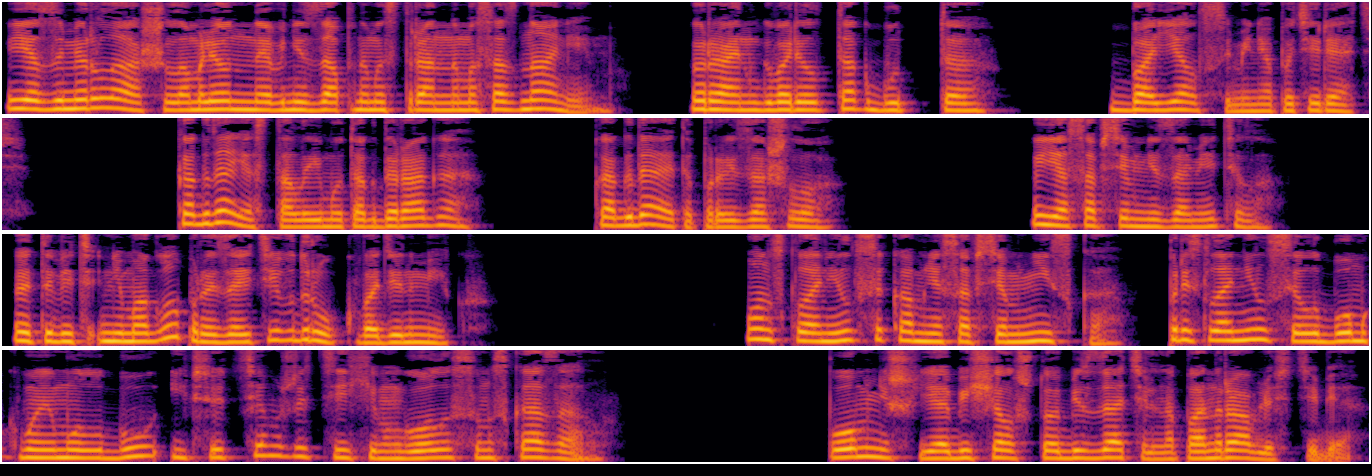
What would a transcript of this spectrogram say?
Я замерла, ошеломленная внезапным и странным осознанием. Райан говорил так, будто боялся меня потерять. Когда я стала ему так дорога? Когда это произошло? Я совсем не заметила. Это ведь не могло произойти вдруг, в один миг. Он склонился ко мне совсем низко, прислонился лбом к моему лбу и все тем же тихим голосом сказал. «Помнишь, я обещал, что обязательно понравлюсь тебе?»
